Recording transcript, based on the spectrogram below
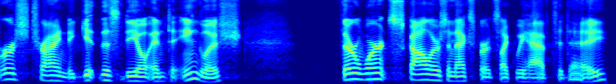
first trying to get this deal into English, there weren't scholars and experts like we have today.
